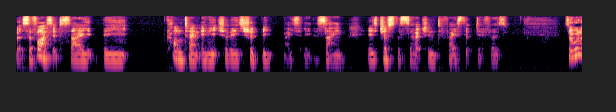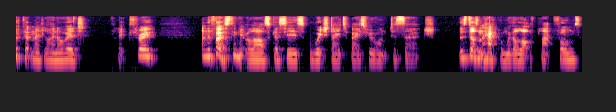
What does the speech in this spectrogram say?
but suffice it to say, the content in each of these should be basically the same. It's just the search interface that differs. So we'll look at Medline Ovid, click through, and the first thing it will ask us is which database we want to search. This doesn't happen with a lot of platforms,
